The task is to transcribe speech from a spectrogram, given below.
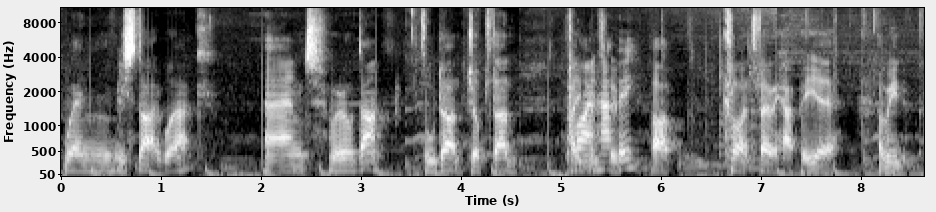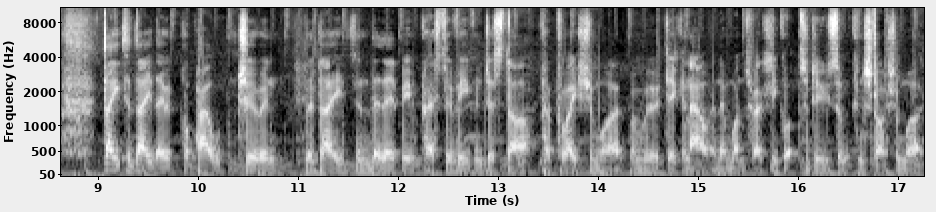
when you started work, and we're all done. All done. Job's done. Client Payment's been- Oh, client's very happy. Yeah. I mean, day to day they would pop out during the day and they'd be impressed with even just our preparation work when we were digging out. And then once we actually got to do some construction work,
